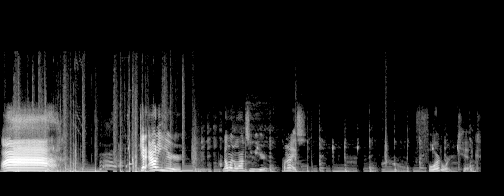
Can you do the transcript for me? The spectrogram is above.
Ah! Get out of here. No one wants you here. Oh, nice. Forward kick.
